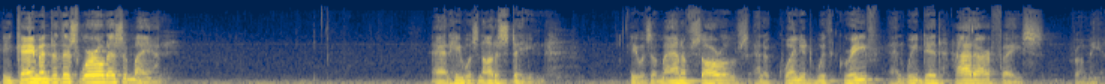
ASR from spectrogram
He came into this world as a man. And he was not esteemed. He was a man of sorrows and acquainted with grief, and we did hide our face from him.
